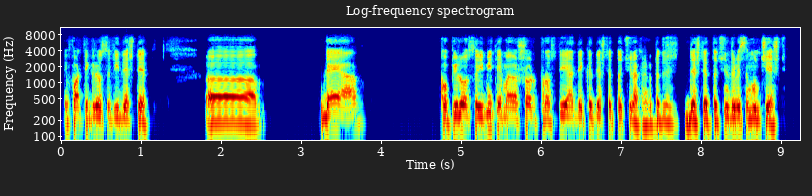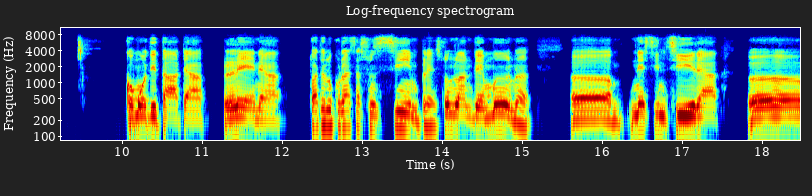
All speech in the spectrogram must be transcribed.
E foarte greu să fii deștept. Uh, de aia, copilul o să imite mai ușor prostia decât deșteptăciunea, pentru că pe deșteptăciune trebuie să muncești. Comoditatea, lenea, toate lucrurile astea sunt simple, sunt la îndemână. Uh, nesimțirea, uh,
